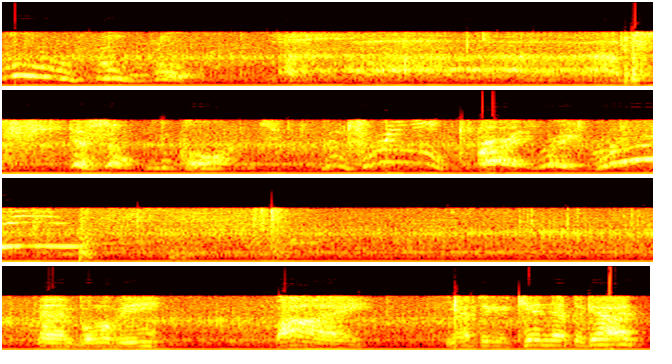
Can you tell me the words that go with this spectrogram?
Move, move, move. Just open the cards. Reach, reach, reach, reach. Bumblebee, why? You have to get kidnapped again?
